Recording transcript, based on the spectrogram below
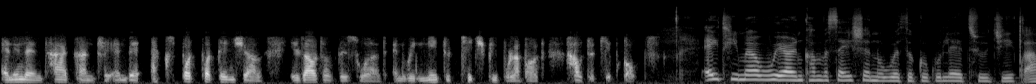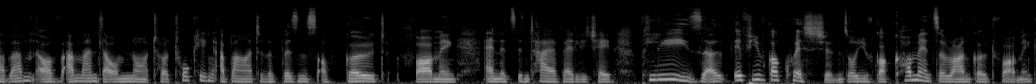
and in the entire country. And the export potential is out of this world. And we need to teach people about how to keep goats. Atima, we are in conversation with the Gugulethu G. Xaba of Amandla Omnotho, talking about the business of goat farming and its entire value chain. Please, uh, if you've got questions or you've got comments around goat farming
